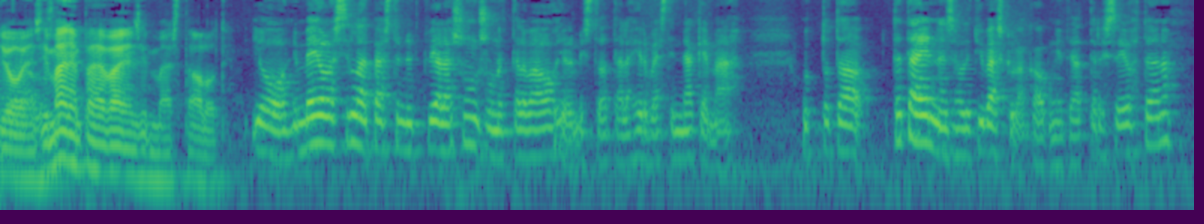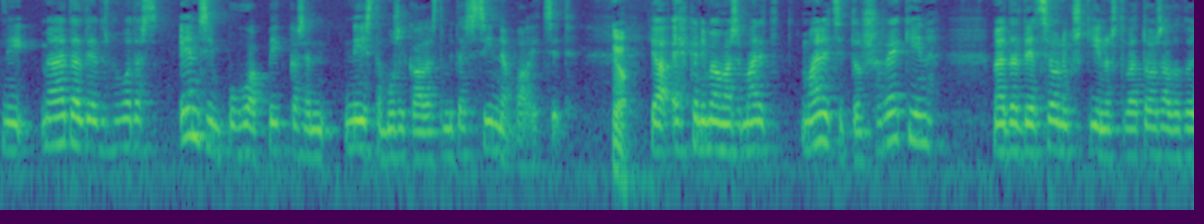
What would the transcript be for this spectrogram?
Joo, ensimmäinen päivä ensimmäistä aloitin. Joo, niin me ei olla sillä päästy nyt vielä sun suunnittelevaa ohjelmistoa täällä hirveästi näkemään. Mutta tota, tätä ennen sä olit Jyväskylän kaupunginteatterissa johtajana, niin me ajateltiin, että jos me voitaisiin ensin puhua pikkasen niistä musikaaleista, mitä sä sinne valitsit. Joo. Ja ehkä nimenomaan sä mainitsit, mainitsit ton Shrekin. Me ajateltiin, että se on yksi kiinnostava toisaalta tuo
